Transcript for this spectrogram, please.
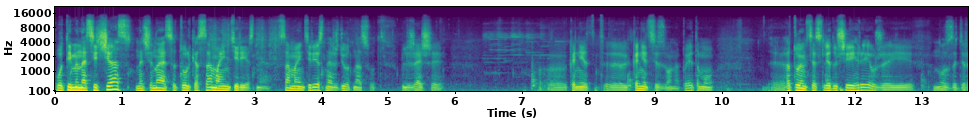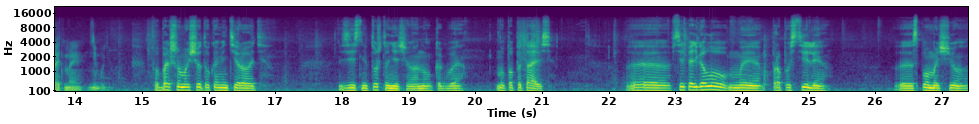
вот именно сейчас начинается только самое интересное. Самое интересное ждет нас вот в ближайший э, конец, э, конец сезона. Поэтому э, готовимся к следующей игре уже и нос задирать мы не будем. По большому счету комментировать Здесь не то, что нечего, ну, как бы, ну, попытаюсь. Э, Все пять голов мы пропустили э, с помощью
